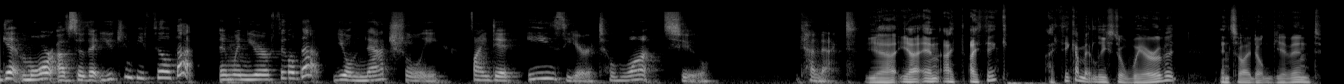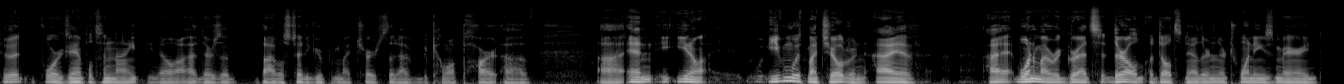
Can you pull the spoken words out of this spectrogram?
get more of so that you can be filled up. And when you're filled up, you'll naturally find it easier to want to connect. Yeah, yeah, and I I think I think I'm at least aware of it, and so I don't give in to it. For example, tonight, you know, uh, there's a Bible study group in my church that I've become a part of, uh, and you know, even with my children, I have. I, one of my regrets, they're all adults now, they're in their 20s, married.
